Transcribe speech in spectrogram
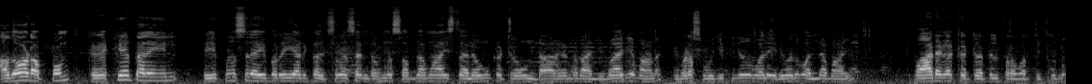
അതോടൊപ്പം കിഴക്കേ തലയിൽ പീപ്പിൾസ് ലൈബ്രറി ആൻഡ് കൾച്ചറൽ സെന്ററിന് സ്വന്തമായി സ്ഥലവും കെട്ടിടവും ഉണ്ടാകേണ്ടത് അനിവാര്യമാണ്. ഇവിടെ സൂചിപ്പിച്ചതുപോലെ ഇരുപത് കൊല്ലമായി വാടക കെട്ടിടത്തിൽ പ്രവർത്തിക്കുന്നു.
